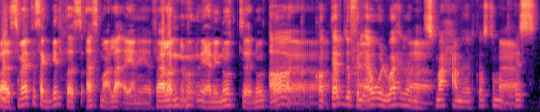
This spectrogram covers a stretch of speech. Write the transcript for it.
فسمعت سجلت أسمع لا يعني فعلا يعني not not آه قد تبدو في آه. الأول وهلة لما آه. تسمعها من ال customer آه. تحس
